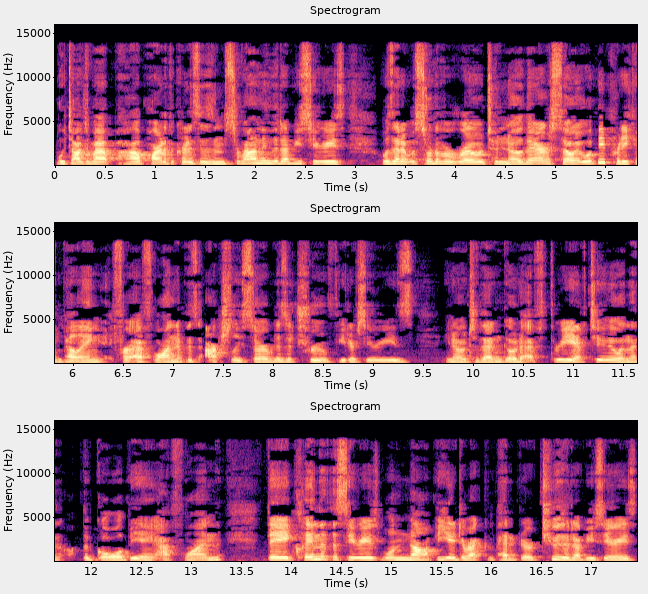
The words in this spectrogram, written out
We talked about how part of the criticism surrounding the W Series was that it was sort of a road to nowhere. So it would be pretty compelling for F1 if this actually served as a true feeder series you know, to then go to F3, F2, and then the goal being F1. They claim that the series will not be a direct competitor to the W Series,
